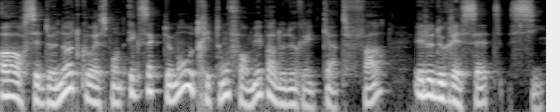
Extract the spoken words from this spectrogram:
Or, ces deux notes correspondent exactement au triton formé par le degré 4 Fa et le degré 7 Si.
